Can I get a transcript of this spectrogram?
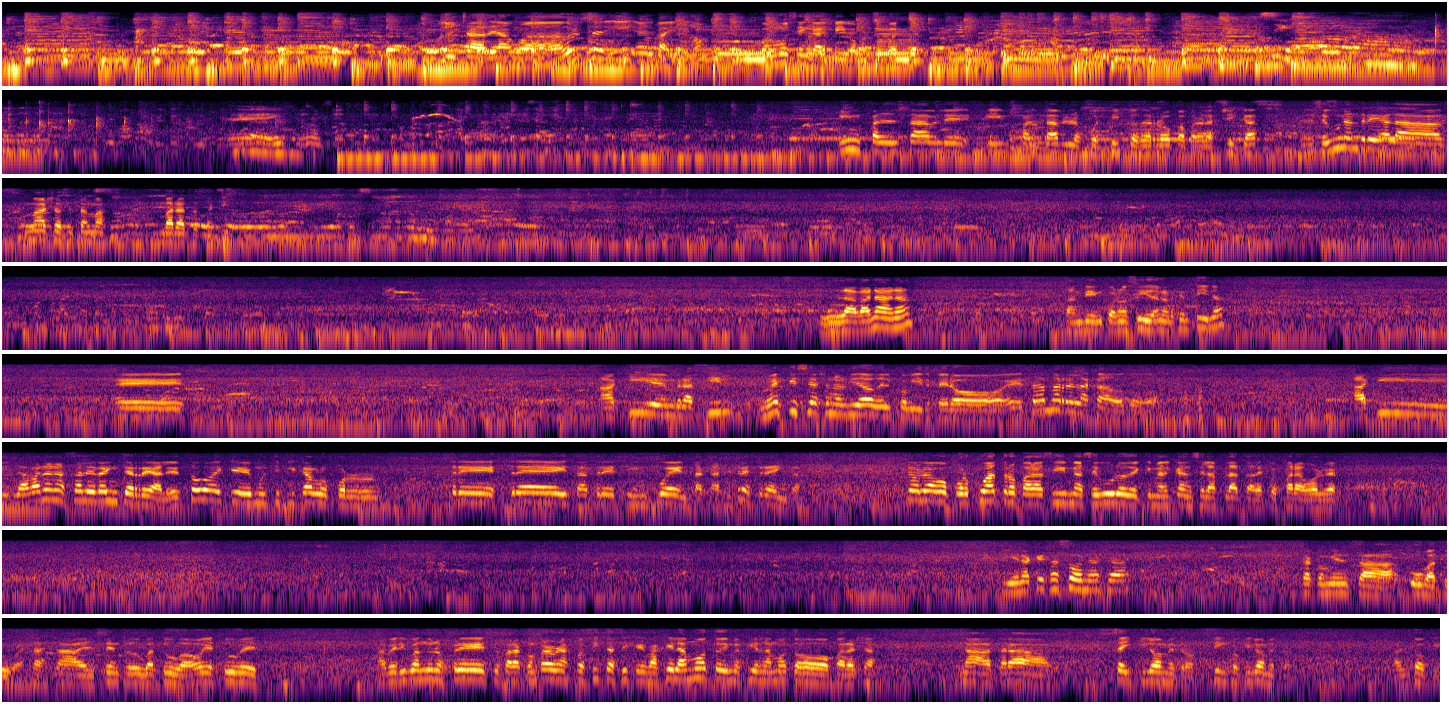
Ducha de agua dulce y el baile. Con música en vivo, por supuesto. Infaltable, infaltable los puestitos de ropa para las chicas. Eh, Según Andrea, las mallas están más baratas aquí. La banana, también conocida en Argentina. Eh, aquí en Brasil no es que se hayan olvidado del COVID, pero está más relajado todo. Aquí la banana sale 20 reales, todo hay que multiplicarlo por 3.30, 3.50, casi 3.30. Yo lo hago por 4 para así me aseguro de que me alcance la plata después para volver. Y en aquella zona ya, ya comienza Ubatuba, ya está el centro de Ubatuba. Hoy estuve averiguando unos precios para comprar unas cositas, así que bajé la moto y me fui en la moto para allá. Nada, estará 6 kilómetros, 5 kilómetros al toque.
